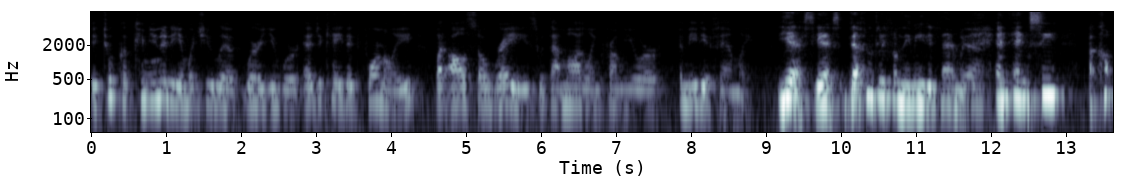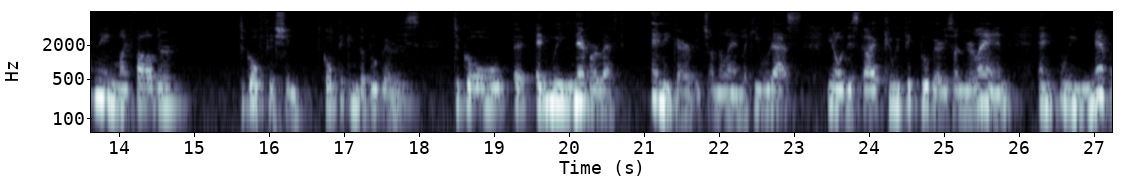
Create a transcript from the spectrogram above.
it took a community in which you lived where you were educated formally, but also raised with that modeling from your immediate family. Yes, yes, definitely from the immediate family. Yeah. And and see, accompanying my father to go fishing, go picking the blueberries, Mm. to go, uh, and we never left any garbage on the land. Like he would ask, you know, this guy, can we pick blueberries on your land? And we never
